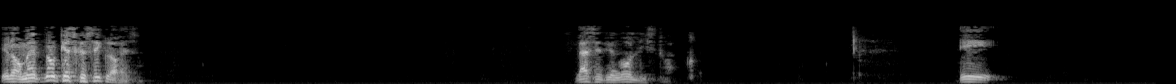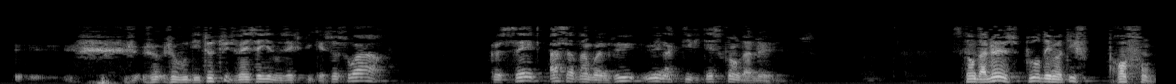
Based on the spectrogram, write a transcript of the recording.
Et alors maintenant, qu'est-ce que c'est que l'oraison Là, c'est une drôle d'histoire. Et je, je, vous dis tout de suite, je vais essayer de vous expliquer ce soir que c'est, à certains points de vue, une activité scandaleuse scandaleuse pour des motifs profonds,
